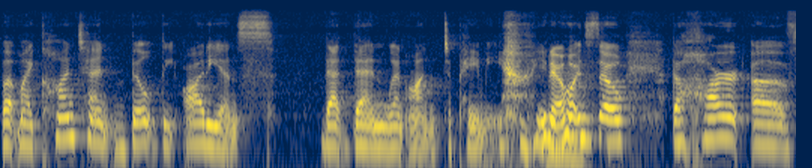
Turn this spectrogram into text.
but my content built the audience that then went on to pay me, you know? Mm-hmm. And so the heart of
